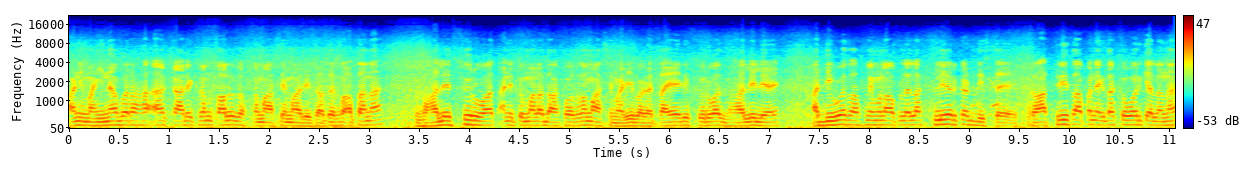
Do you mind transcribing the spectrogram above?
आणि महिनाभर हा कार्यक्रम चालूच असतो मासेमारीचा. तर आता ना झाले सुरुवात आणि तुम्हाला दाखवतो मासेमारी. बघा तयारी सुरुवात झालेली आहे. हा दिवस असल्यामुळे आपल्याला क्लिअर कट दिसतंय. रात्रीचा आपण एकदा कवर केला ना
